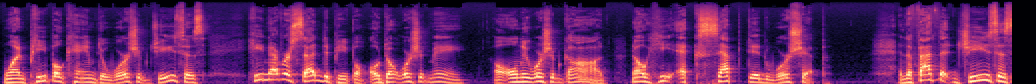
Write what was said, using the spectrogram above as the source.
when people came to worship Jesus, he never said to people, Oh, don't worship me, I'll only worship God. No, he accepted worship. And the fact that Jesus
